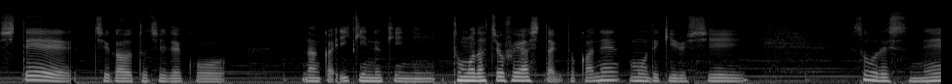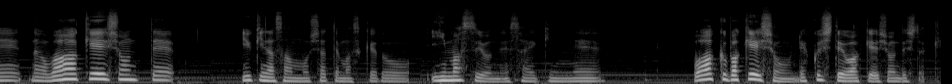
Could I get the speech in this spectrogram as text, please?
して違う土地でこうなんか息抜きに友達を増やしたりとかねもうできるしそうですね。なんかワーケーションってゆきなさんもおっしゃってますけど言いますよね最近ね。ワークバケーション略してワーケーションでしたっけ？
